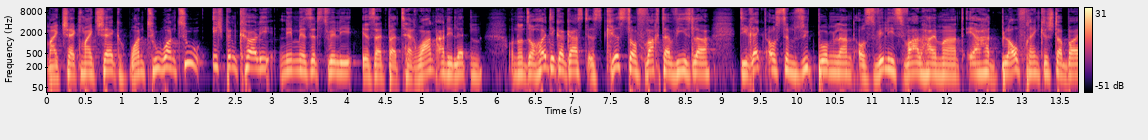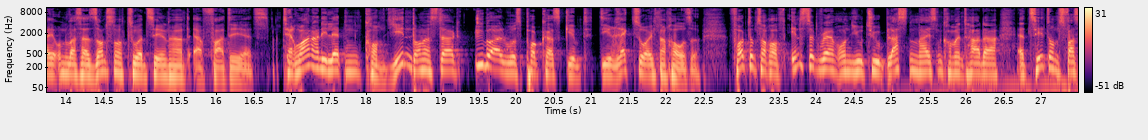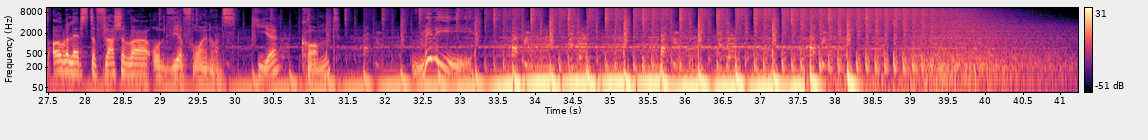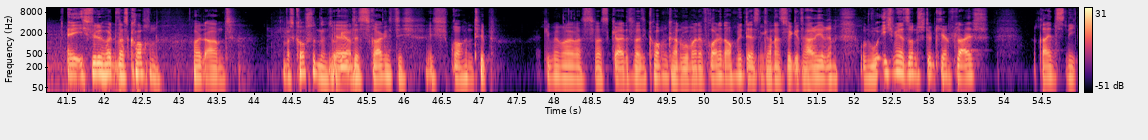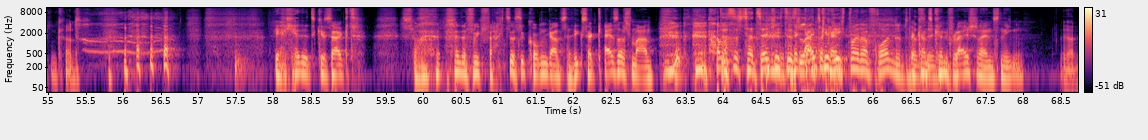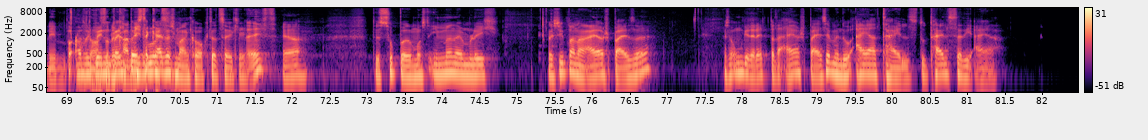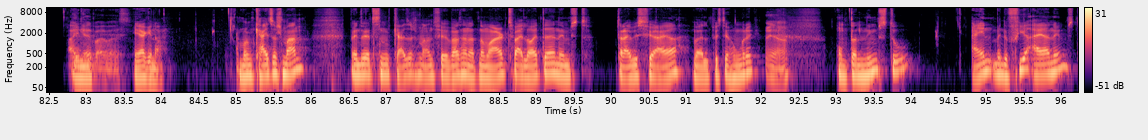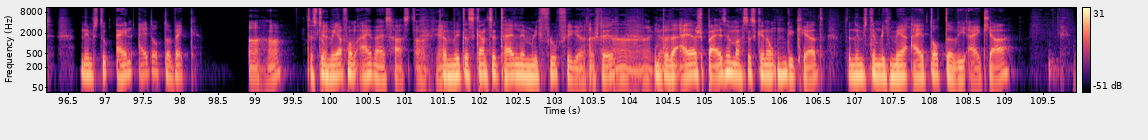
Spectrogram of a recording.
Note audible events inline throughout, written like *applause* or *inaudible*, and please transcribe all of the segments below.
Mic check, Mic check, one, two, one, two. Ich bin Curly, neben mir sitzt Willi, ihr seid bei Teruan Adiletten und unser heutiger Gast ist Christoph Wachter-Wiesler, direkt aus dem Südburgenland, aus Willis Wahlheimat. Er hat Blaufränkisch dabei und was er sonst noch zu erzählen hat, erfahrt ihr jetzt. Teruan Adiletten kommt jeden Donnerstag überall, wo es Podcasts gibt, direkt zu euch nach Hause. Folgt uns auch auf Instagram und YouTube, lasst einen nice Kommentar da, erzählt uns, was eure letzte Flasche war und wir freuen uns. Hier kommt Willi. Ey, ich will heute was kochen, heute Abend. Was kochst du denn so Ja, gern? das frage ich dich. Ich brauche einen Tipp. Gib mir mal was, was Geiles, was ich kochen kann, wo meine Freundin auch mitessen kann als Vegetarierin und wo ich mir so ein Stückchen Fleisch reinsneaken kann. *laughs* Ja, ich hätte jetzt gesagt, so, wenn du mich fragst, was du kochen kannst, hätte ich gesagt Kaiserschmarrn. Aber *laughs* Das ist tatsächlich *laughs* das Da Leibgericht meiner Freundin. da kannst du kein Fleisch reinsnicken. Ja, nebenbei. Aber ich bin so bester Kaminwurst. Kaiserschmarrn-Koch tatsächlich. Echt? Ja. Das ist super. Du musst immer nämlich, das ist wie bei einer Eierspeise, also umgedreht bei der Eierspeise, wenn du Eier teilst, du teilst ja die Eier. Eigelb, Eiweiß. Ja, genau. Und beim Kaiserschmarrn, wenn du jetzt einen Kaiserschmarrn für, weiß ich nicht, normal zwei Leute nimmst, drei bis vier Eier, weil du bist ja hungrig, Ja. und dann nimmst du ein, wenn du vier Eier nimmst, nimmst du ein Eidotter weg, Aha. Dass Okay. du mehr vom Eiweiß hast. Okay. Dann wird das ganze Teil nämlich fluffiger, verstehst? Ah, und bei der Eierspeise machst du es genau umgekehrt. Du nimmst nämlich mehr Eidotter wie Eiklar,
